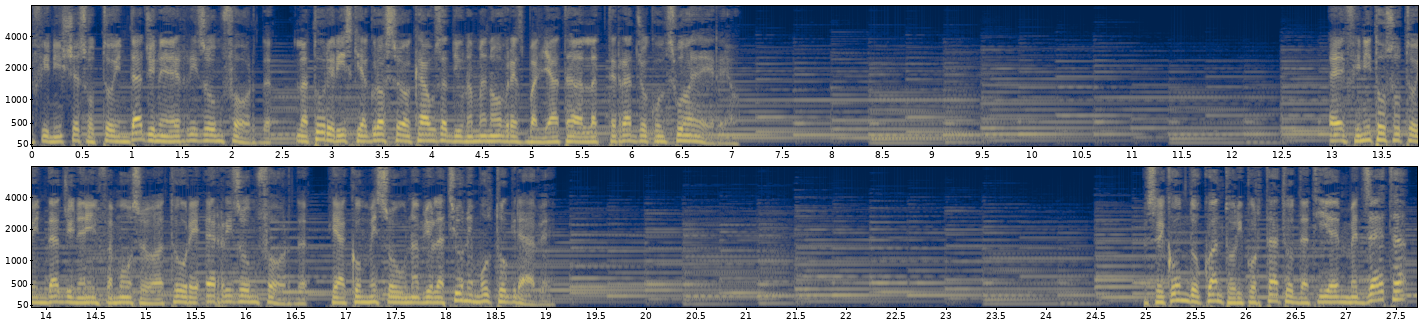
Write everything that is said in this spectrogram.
Finisce sotto indagine Harrison Ford, l'attore rischia grosso a causa di una manovra sbagliata all'atterraggio col suo aereo. È finito sotto indagine il famoso attore Harrison Ford, che ha commesso una violazione molto grave. Secondo quanto riportato da TMZ,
